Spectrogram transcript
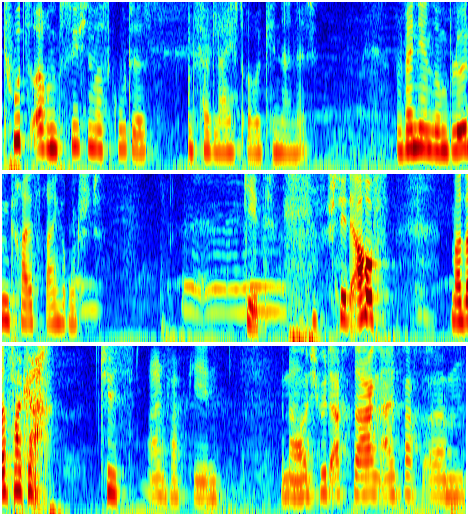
tut's eurem Psychen was Gutes und vergleicht eure Kinder nicht. Und wenn ihr in so einen blöden Kreis reingerutscht, geht. Steht auf. Motherfucker. Tschüss. Einfach gehen. Genau, ich würde auch sagen, einfach, ähm,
